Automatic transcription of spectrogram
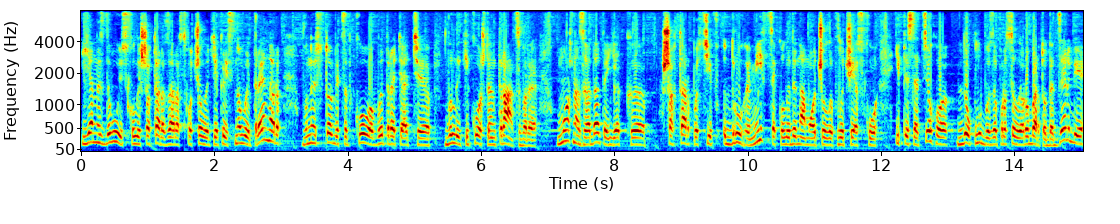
І я не здивуюсь, коли Шахтар зараз очолить якийсь новий тренер, вони 100% витратять е, великі кошти на трансфери. Можна згадати, як е, Шахтар посів друге місце, коли Динамо очолив Луческу, і після цього до клубу запросили Роберто Дедзербі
